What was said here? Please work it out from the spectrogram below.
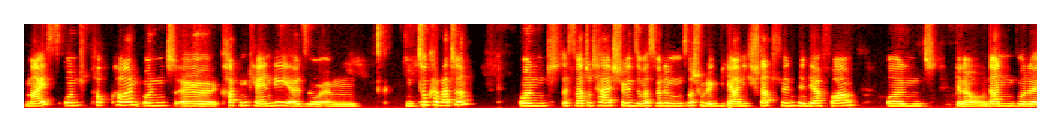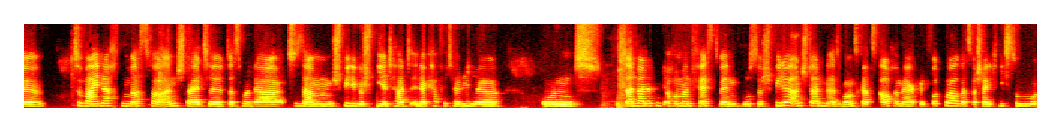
Mais und Popcorn und äh, Cotton Candy, also ähm, Zuckerwatte. Und das war total schön. Sowas würde in unserer Schule irgendwie gar nicht stattfinden in der Form. Und genau, und dann wurde zu Weihnachten was veranstaltet, dass man da zusammen Spiele gespielt hat in der Cafeteria und dann war natürlich auch immer ein Fest, wenn große Spiele anstanden. Also bei uns gab es auch American Football, was wahrscheinlich nicht so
